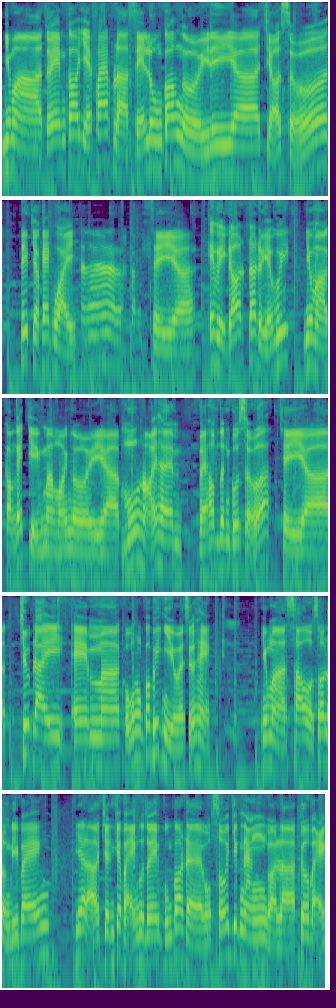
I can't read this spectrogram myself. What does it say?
Nhưng mà tụi em có giải pháp là sẽ luôn có người đi ờ, chở sữa tiếp cho các quầy. Thì ờ, cái việc đó đó được giải quyết. Nhưng mà còn cái chuyện mà mọi người ờ, muốn hỏi thêm về thông tin của sữa thì ờ, trước đây em ờ, cũng không có biết nhiều về sữa hạt. Nhưng mà sau một số lần đi bán với lại ở trên cái bảng của tụi em cũng có đề một số chức năng gọi là cơ bản.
